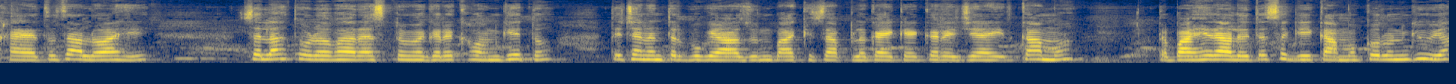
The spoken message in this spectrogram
खायचं चालू आहे. चला थोडं फार आईस्क्रीम वगैरे खाऊन घेतो. त्याच्यानंतर बघूया अजून बाकीचं आपलं काय काय करायचे आहेत कामं. तर बाहेर आलोय तर सगळी कामं करून घेऊया.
